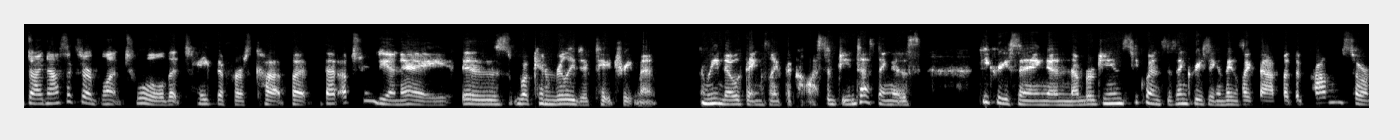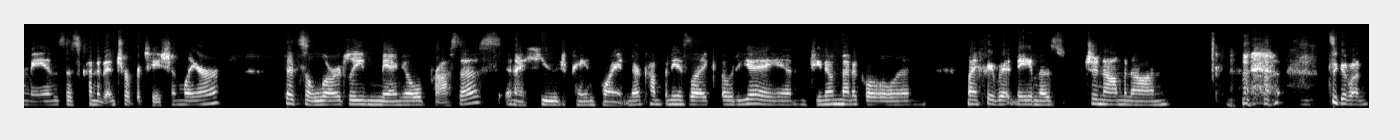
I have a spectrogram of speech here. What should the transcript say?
diagnostics are a blunt tool that take the first cut, but that upstream DNA is what can really dictate treatment we know things like the cost of gene testing is decreasing and number of gene sequences increasing and things like that. But the problem still remains this kind of interpretation layer that's a largely manual process and a huge pain point. And there are companies like ODA and Genome Medical, and my favorite name is Genomenon. it's a good one.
